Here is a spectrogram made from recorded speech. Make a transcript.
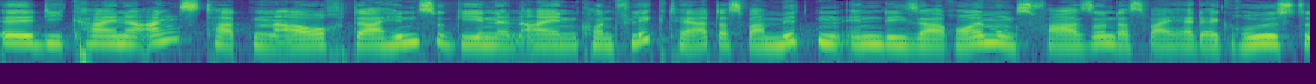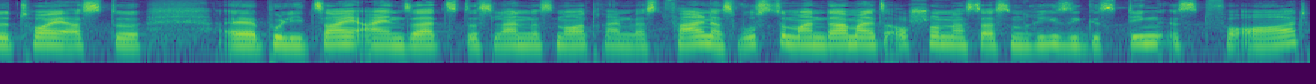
die keine Angst hatten, auch da hinzugehen in einen Konfliktherd. Das war mitten in dieser Räumungsphase und das war ja der größte, teuerste äh, Polizeieinsatz des Landes Nordrhein-Westfalen. Das wusste man damals auch schon, dass das ein riesiges Ding ist vor Ort.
